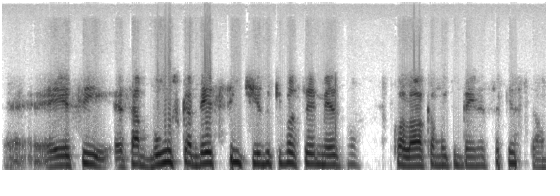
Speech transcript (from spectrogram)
É, é esse, essa busca desse sentido que você mesmo coloca muito bem nessa questão.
